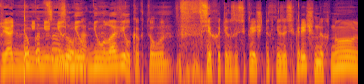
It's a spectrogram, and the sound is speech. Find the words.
Я не, не, не, не уловил как-то вот всех этих засекреченных, незасекреченных, но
